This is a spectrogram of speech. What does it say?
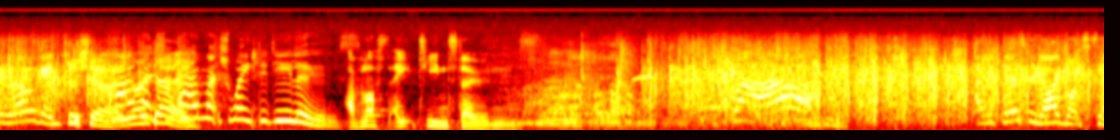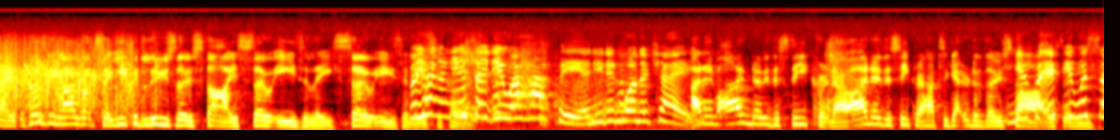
Hello again, Trisha. How you much, okay? how much weight did you lose? I've lost 18 stones. Wow. And the first thing I've got to say, the first thing I've got to say, you could lose those thighs so easily, so easily. But you said you were happy and you didn't want to change. I know, but I know the secret now. I know the secret how to get rid of those thighs. Yeah, but if you were so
